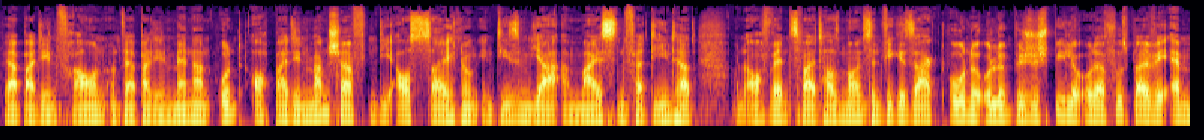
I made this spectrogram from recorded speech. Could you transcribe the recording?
wer bei den Frauen und wer bei den Männern und auch bei den Mannschaften die Auszeichnung in diesem Jahr am meisten verdient hat. Und auch wenn 2019, wie gesagt, ohne Olympische Spiele oder Fußball-WM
